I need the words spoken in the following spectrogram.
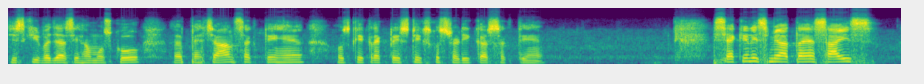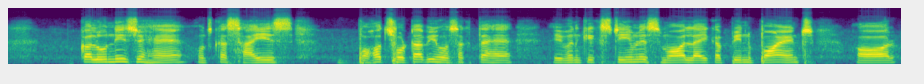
जिसकी वजह से हम उसको पहचान सकते हैं, उसके करेक्टरिस्टिक्स को स्टडी कर सकते हैं। सेकंड इसमें आता है साइज़ कॉलोनीज जो हैं उसका साइज़ बहुत छोटा भी हो सकता है। इवन कि extremely small like a pin point और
